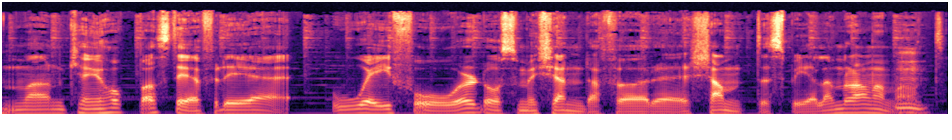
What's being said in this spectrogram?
man kan ju hoppas det för det är Way Forward då som är kända för eh, Chante-spelen bland annat.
